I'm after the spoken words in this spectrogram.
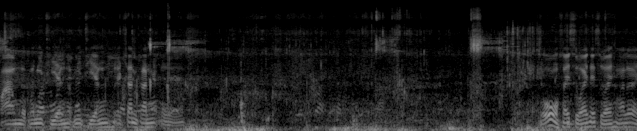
ปาล์มบอกว่ามีเถียงครับ มีเถียงแอคชั่นคันครับโอ้ โอ้ใส่สวยใส่สวยมาเลย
